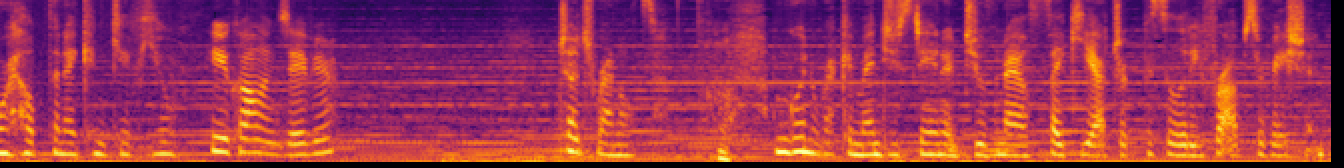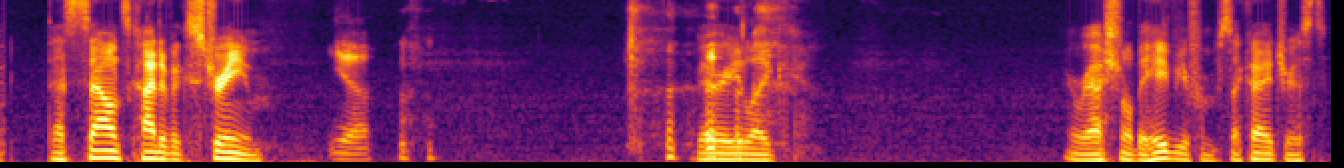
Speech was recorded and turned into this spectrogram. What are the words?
More help than I can give you. Who you calling, Xavier? Judge Reynolds. I'm going to recommend you stay in a juvenile psychiatric facility for observation. that sounds kind of extreme. Yeah. Very like irrational behavior from psychiatrist.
